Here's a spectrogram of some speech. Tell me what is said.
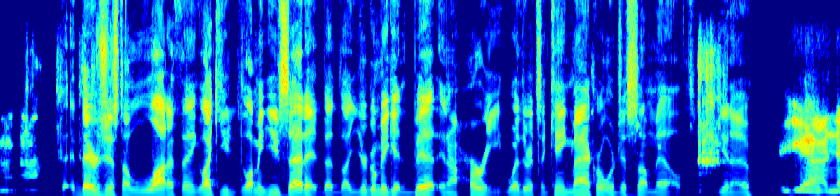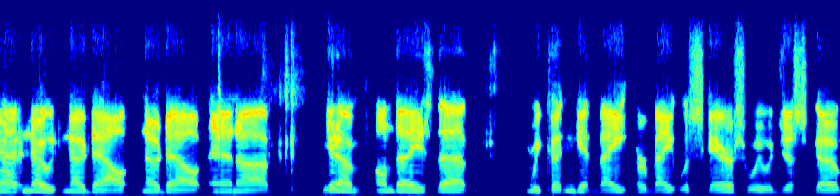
Mhm. th- there's just a lot of things. Like you, I mean, you said it, but like you're going to be getting bit in a hurry, whether it's a king mackerel or just something else. You know. Yeah, no, no, no doubt, no doubt. And uh, you know, on days that we couldn't get bait or bait was scarce, we would just go.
